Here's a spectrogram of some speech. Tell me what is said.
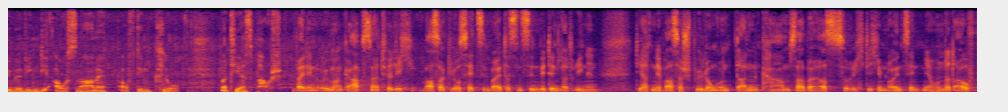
überwiegend die Ausnahme auf dem Klo. Matthias Pausch. Bei den Römern gab es natürlich Wasserklosets im weitesten Sinn mit den Latrinen. Die hatten eine Wasserspülung und dann kam es aber erst so richtig im 19. Jahrhundert auf,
